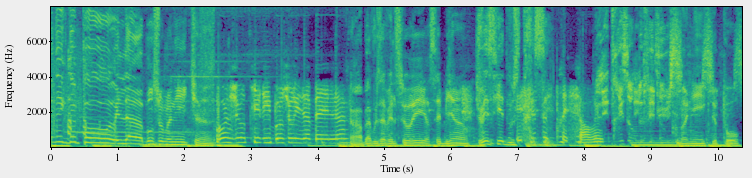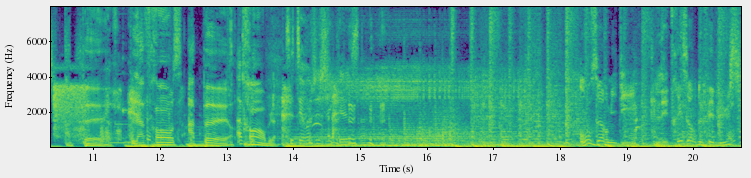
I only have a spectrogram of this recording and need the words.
Monique de Pau est là. Bonjour Monique. Bonjour Thierry, bonjour Isabelle. Ah bah vous avez le sourire, c'est bien. Je vais essayer de vous C'est très peu stresser. stressant, oui. Les trésors de Phébus. Monique de Pau a peur. La France a peur, Ah tremble. C'était Roger Chiquel, ça. 11h midi. Les trésors de Phébus.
